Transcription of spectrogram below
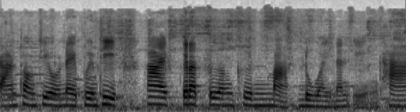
การท่องเที่ยวในพื้นที่ให้กระเตืองขึ้นมากด้วยนั่นเองค่ะ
